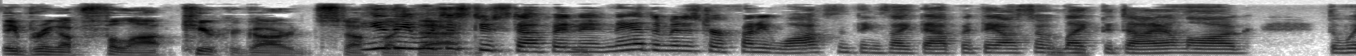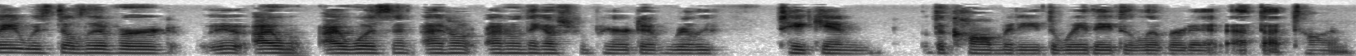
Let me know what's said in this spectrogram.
they bring up philo- Kierkegaard stuff yeah, like they would that. just do stuff in it. And they had the Minister of Funny Walks and things like that, but they also Mhm. like the dialogue, the way it was delivered. I, Mm. I wasn't, I don't, I don't think I was prepared to really take in the comedy the way they delivered it at that time.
